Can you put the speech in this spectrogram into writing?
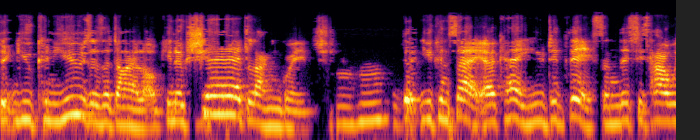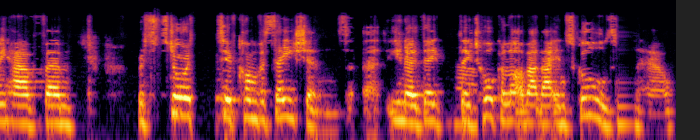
that you can use as a dialogue you know shared language mm-hmm. that you can say okay you did this and this is how we have um, restorative conversations. Uh, you know they yeah. they talk a lot about that in schools now.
